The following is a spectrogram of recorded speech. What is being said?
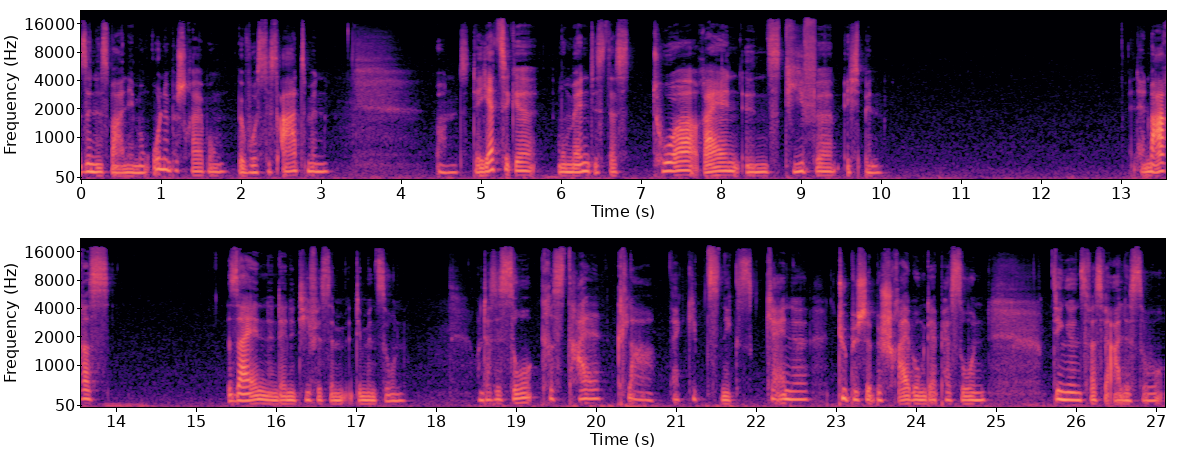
Sinneswahrnehmung ohne Beschreibung, bewusstes Atmen. Und der jetzige Moment ist das Tor rein ins tiefe Ich bin. In dein wahres Sein, in deine tiefe Dimension. Und das ist so kristallklar. Da gibt es nichts, keine typische Beschreibung der Person, Dingens, was wir alles so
